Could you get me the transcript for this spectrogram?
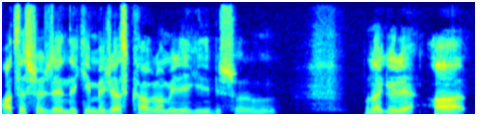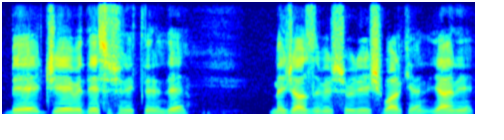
atasözlerindeki mecaz kavramı ile ilgili bir soru. Buna göre A, B, C ve D seçeneklerinde mecazlı bir söyleyiş varken yani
